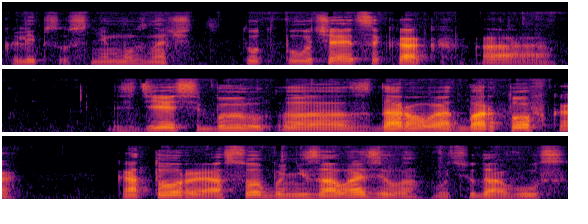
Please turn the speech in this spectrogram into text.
клипсу сниму, значит. Тут получается как? А, здесь был а, здоровая отбортовка, которая особо не залазила вот сюда, в ус.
